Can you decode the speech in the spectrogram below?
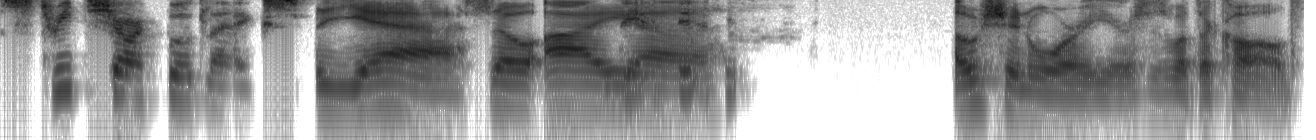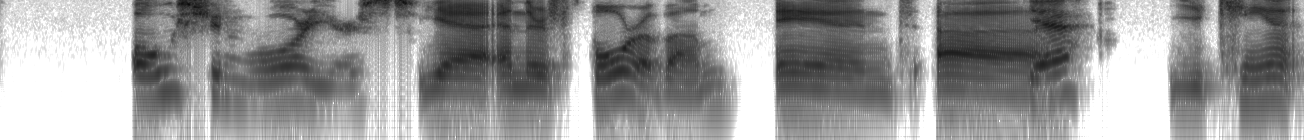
Street Shark bootlegs. Yeah, so I The- uh, Ocean Warriors is what they're called. Ocean Warriors. Yeah, and there's four of them, and uh, yeah. You can't.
